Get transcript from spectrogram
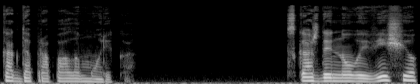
когда пропала Морика. С каждой новой вещью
